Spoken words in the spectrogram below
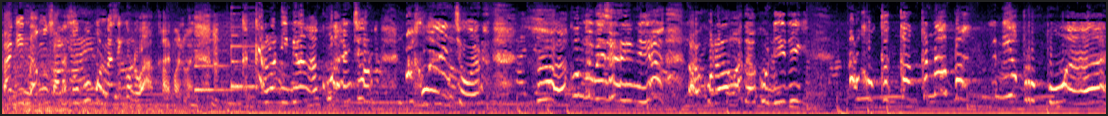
pagi bangun sholat subuh pun masih kudoakan. Kalau dibilang aku hancur, aku hancur. Aku nggak bisa dia. Aku rawat, aku didik, aku kekang. Kenapa? Dia perempuan.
